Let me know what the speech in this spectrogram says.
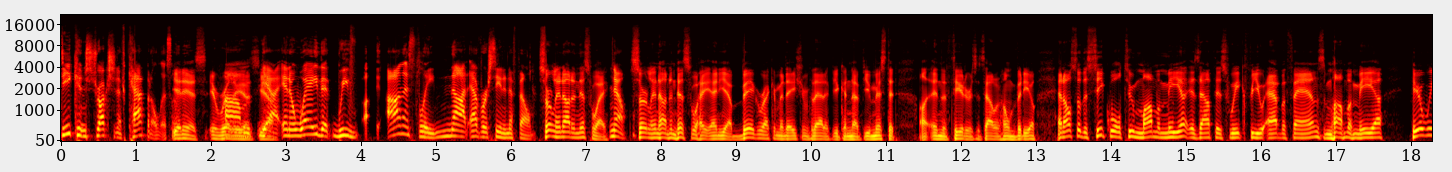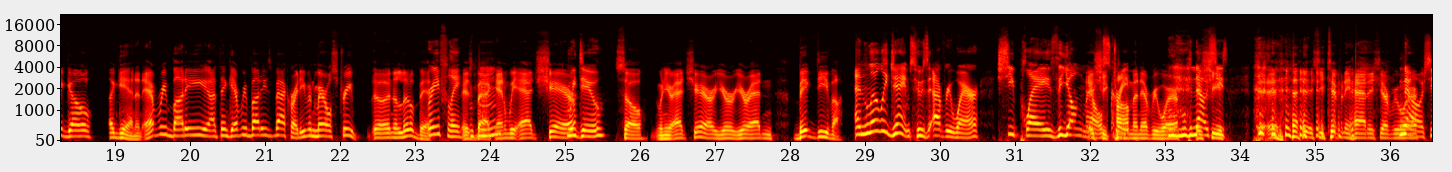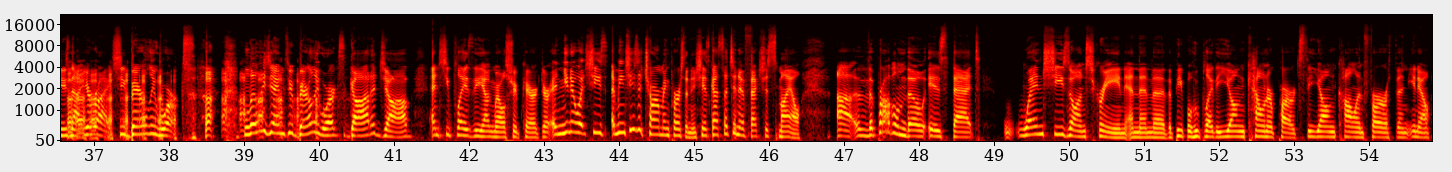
deconstruction of capitalism. It is. It really Um, is. Yeah. in a way that we've honestly not ever seen in a film. Certainly not in this way. No. certainly not in this way. And yeah, big recommendation for that if you can if you missed it uh, in the theaters. It's out on home video. And also the sequel to Mamma Mia is out this week for you ABBA fans. Mamma Mia. Here we go again, and everybody. I think everybody's back, right? Even Meryl Streep uh, in a little bit Briefly. is back, Mhm. and we add Cher. We do. So when you add Cher, you're you're adding Big Diva. And Lily James, who's everywhere, she plays the young Meryl is she Streep. common everywhere? no, she, she's. Is she Tiffany Haddish everywhere? No, she's not. You're right. She barely works. Lily James, who barely works, got a job, and she plays the young Meryl Streep character. And you know what? She's, I mean, she's a charming person, and she's got such an infectious smile. Uh, the problem, though, is that when she's on screen, and then the the people who play the young counterparts, the young Colin Firth, and you know.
